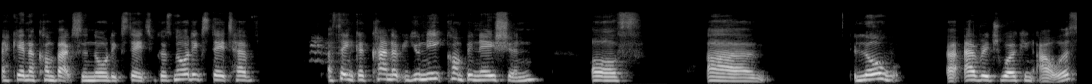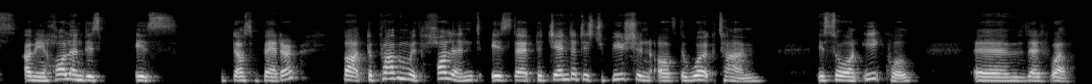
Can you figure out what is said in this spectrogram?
again, I come back to the Nordic states because Nordic states have, I think, a kind of unique combination of um, low uh, average working hours. I mean, Holland is is does better, but the problem with Holland is that the gender distribution of the work time is so unequal um, that well,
